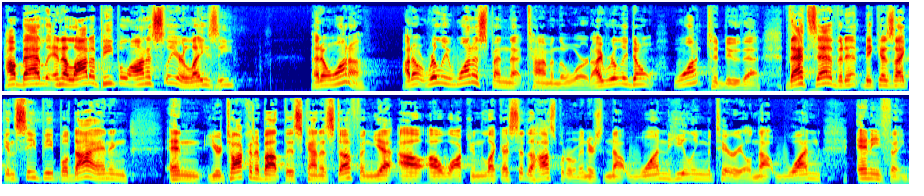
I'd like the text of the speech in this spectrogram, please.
How badly? And a lot of people, honestly, are lazy. I don't want to. I don't really want to spend that time in the Word. I really don't want to do that. That's evident because I can see people dying and and you're talking about this kind of stuff, and yet I'll, I'll walk in, like I said, the hospital room, and there's not one healing material, not one anything.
